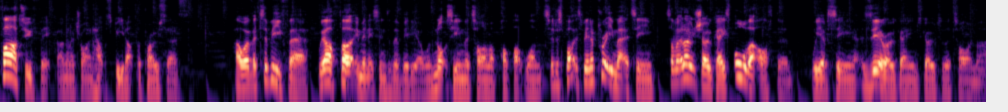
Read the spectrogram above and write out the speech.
far too thick. I'm going to try and help speed up the process. However, to be fair, we are 30 minutes into the video and we've not seen the timer pop up once. So despite this being a pretty meta team, something I don't showcase all that often, we have seen zero games go to the timer,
